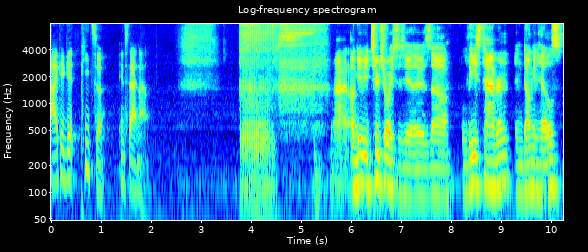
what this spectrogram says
I could get pizza in Staten Island? All right, I'll give you two choices here. There's uh, Lee's Tavern in Dungan Hills,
